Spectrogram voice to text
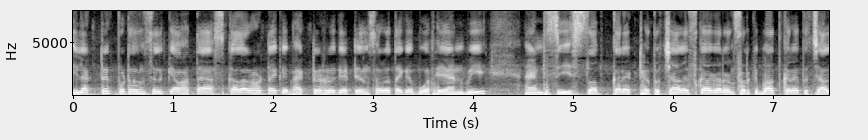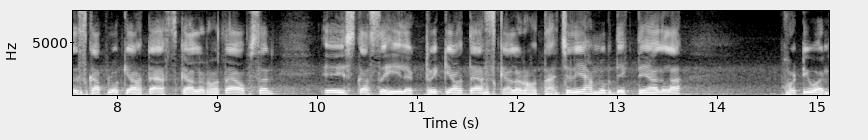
electric potential क्या होता है? स्कलर होता है कि वैक्टर होता है टेंसर होता है कि both A and B and C सब करेक्ट है। तो चालीस का अगर आंसर की बात करें तो चालीस का आप लोग क्या होता है? स्कैलर होता है। ऑप्शन ए इसका सही। इलेक्ट्रिक क्या होता है? स्कैलर होता है। चलिए हम लोग देखते हैं अगला। फोर्टी वन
